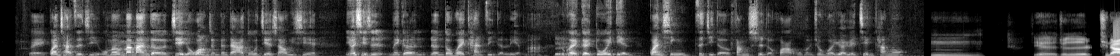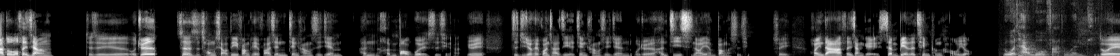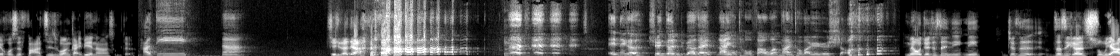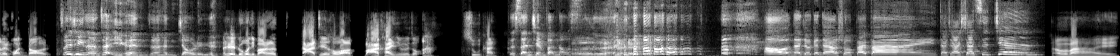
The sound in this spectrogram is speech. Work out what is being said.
对，观察自己，我们慢慢的借由望诊跟大家多介绍一些。因为其实每个人人都会看自己的脸嘛，如果可以多一点关心自己的方式的话，我们就会越来越健康哦。嗯，也就是请大家多多分享，就是我觉得真的是从小地方可以发现健康是一件很很宝贵的事情啊，因为自己就可以观察自己的健康是一件我觉得很及时然后也很棒的事情，所以欢迎大家分享给身边的亲朋好友。如果他有落发的问题，对，或是发质突然改变啊什么的。好的，那 谢谢大家。哎、欸，那个轩哥，你不要再拉你的头发，我很怕你头发越来越少。没有，我觉得就是你，你就是这是一个舒压的管道。最近真的在医院真的很焦虑，而且如果你把那个打结头发拔开，你会有一种啊舒坦。这三千烦恼丝，对不对？好，那就跟大家说拜拜，大家下次见。好，拜拜。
